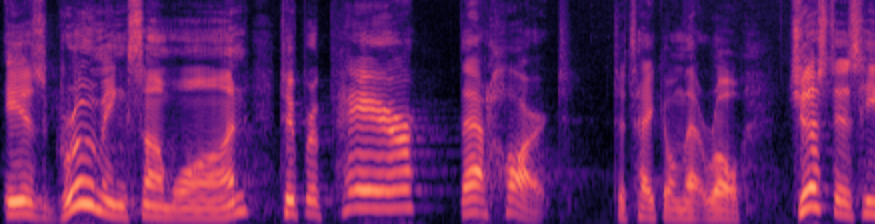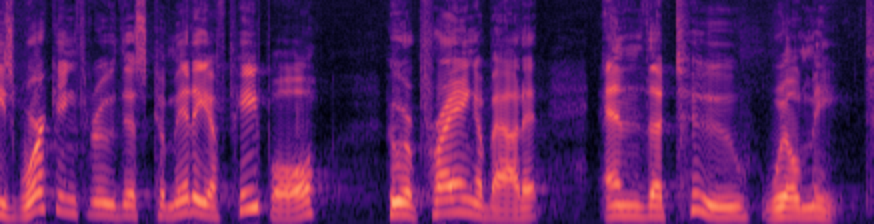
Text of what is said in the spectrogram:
is grooming someone to prepare that heart to take on that role. Just as he's working through this committee of people who are praying about it and the two will meet.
